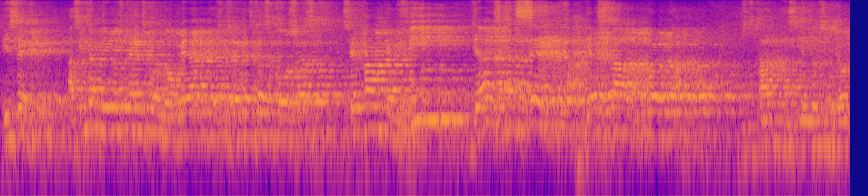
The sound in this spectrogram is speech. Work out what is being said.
Dice, así también ustedes cuando vean que suceden estas cosas, sepan que el fin ya está cerca, ya está a la puerta. Nos está diciendo el Señor,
